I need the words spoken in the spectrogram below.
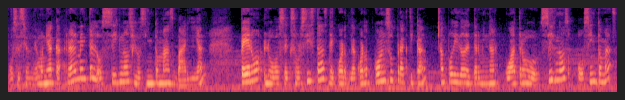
posesión demoníaca. Realmente los signos y los síntomas varían, pero los exorcistas, de, de acuerdo con su práctica, han podido determinar cuatro signos o síntomas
